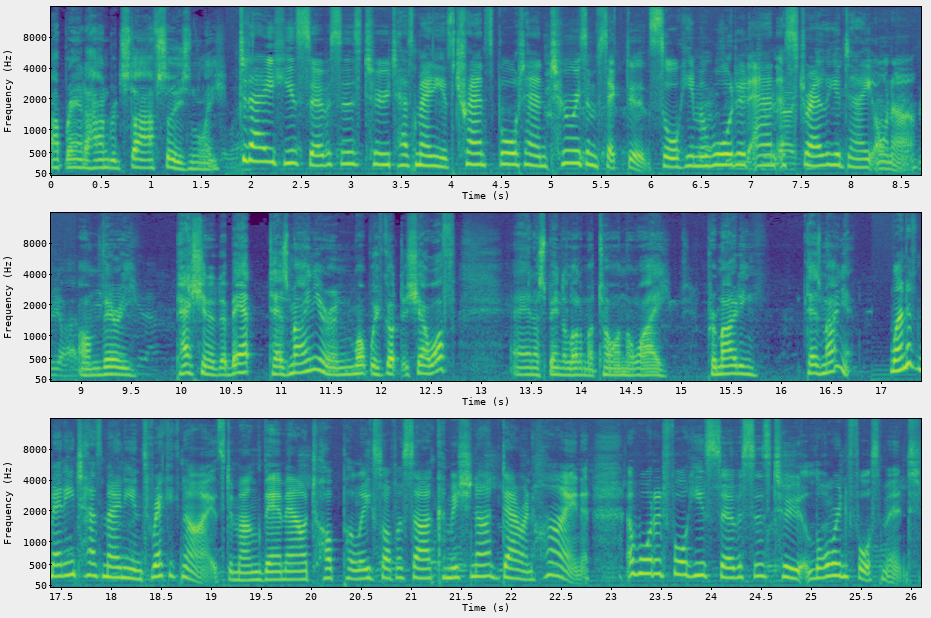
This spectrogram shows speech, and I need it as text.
up around 100 staff seasonally. Today, his services to Tasmania's transport and tourism sectors saw him awarded an Australia Day honour. I'm very passionate about Tasmania and what we've got to show off, and I spend a lot of my time away promoting Tasmania. One of many Tasmanians recognised, among them our top police officer, Commissioner Darren Hine, awarded for his services to law enforcement.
